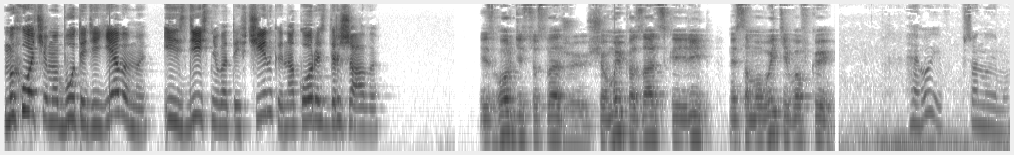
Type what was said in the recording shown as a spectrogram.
Ми хочемо бути дієвими і здійснювати вчинки на користь держави. І з гордістю стверджую, що ми козацький рід, несамовиті вовки. Героїв вшануємо,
